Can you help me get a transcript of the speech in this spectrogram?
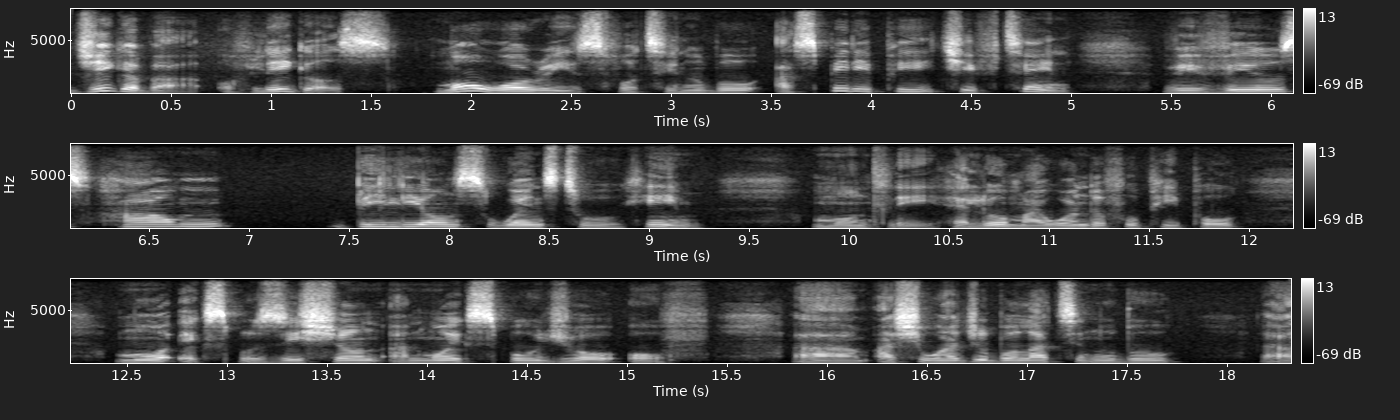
jigaba of Lagos, more worries for Tinubu as PDP chieftain reveals how billions went to him monthly. Hello, my wonderful people. More exposition and more exposure of um, Ashiwaju Bola Tinubu uh,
